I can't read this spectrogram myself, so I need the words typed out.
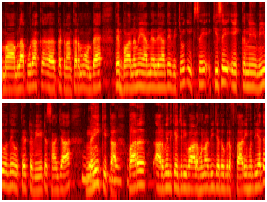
ਮਾਮਲਾ ਪੂਰਾ ਘਟਨਾਕ੍ਰਮ ਆਉਂਦਾ ਹੈ ਤੇ 92 ਐਮਐਲਏਆਂ ਦੇ ਵਿੱਚੋਂ ਕਿਸੇ ਕਿਸੇ ਇੱਕ ਨੇ ਵੀ ਉਹਦੇ ਉੱਤੇ ਟਵੀਟ ਸਾਂਝਾ ਨਹੀਂ ਕੀਤਾ। ਪਰ ਅਰਵਿੰਦ ਕੇਜਰੀਵਾਲ ਉਹਨਾਂ ਦੀ ਜਦੋਂ ਗ੍ਰਿਫਤਾਰੀ ਹੁੰਦੀ ਹੈ ਤੇ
